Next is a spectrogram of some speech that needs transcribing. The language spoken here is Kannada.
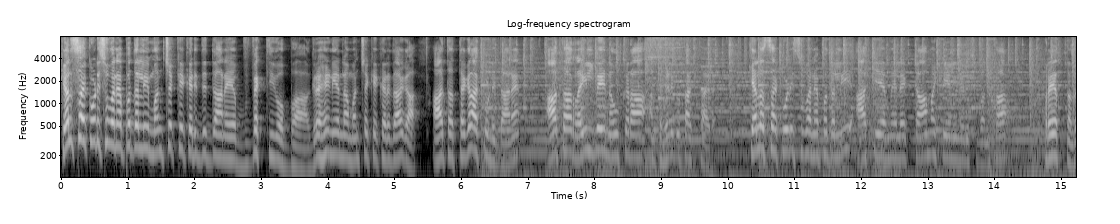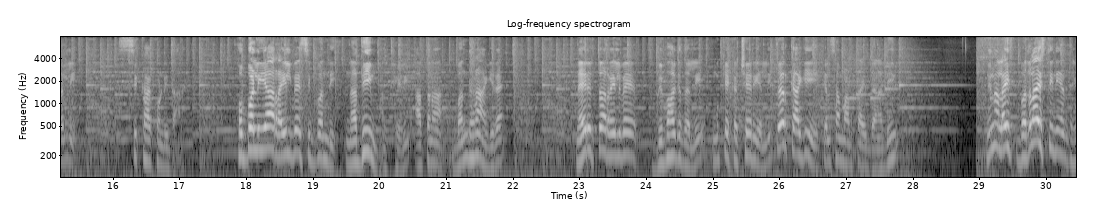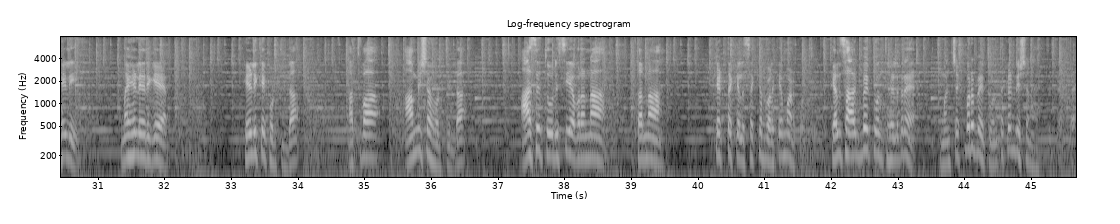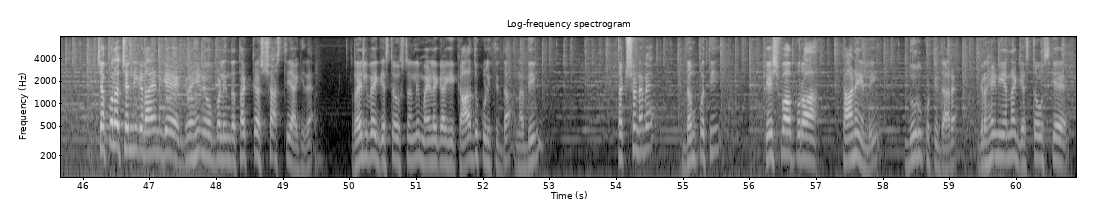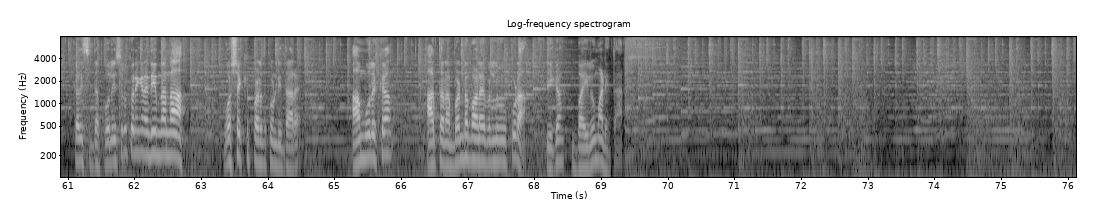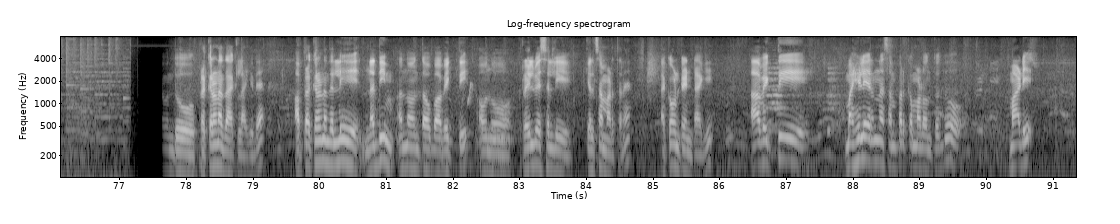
ಕೆಲಸ ಕೊಡಿಸುವ ನೆಪದಲ್ಲಿ ಮಂಚಕ್ಕೆ ಕರೆದಿದ್ದಾನೆ ವ್ಯಕ್ತಿಯೊಬ್ಬ. ಗೃಹಿಣಿಯನ್ನ ಮಂಚಕ್ಕೆ ಕರೆದಾಗ ಆತ ತೆಗೆದುಕೊಂಡಿದ್ದಾನೆ ಆತ ರೈಲ್ವೆ ನೌಕರ ಅಂತ ಹೇಳಿ ಗೊತ್ತಾಗ್ತಾ ಇದೆ. ಕೆಲಸ ಕೊಡಿಸುವ ನೆಪದಲ್ಲಿ ಆಕೆಯ ಮೇಲೆ ಕಾಮಕೇಲಿ ನಡೆಸುವಂಥ ಪ್ರಯತ್ನದಲ್ಲಿ ಸಿಕ್ಕಾಕೊಂಡಿದ್ದಾನೆ. ಹುಬ್ಬಳ್ಳಿಯ ರೈಲ್ವೆ ಸಿಬ್ಬಂದಿ ನದೀಮ್ ಅಂತ ಹೇಳಿ ಆತನ ಬಂಧನ ಆಗಿದೆ. ನೈಋತ್ಯ ರೈಲ್ವೆ ವಿಭಾಗದಲ್ಲಿ ಮುಖ್ಯ ಕಚೇರಿಯಲ್ಲಿ ಕ್ಲರ್ಕ್ ಆಗಿ ಕೆಲಸ ಮಾಡ್ತಾ ಇದ್ದ ನದೀಮ್ ನಿನ್ನ ಲೈಫ್ ಬದಲಾಯಿಸ್ತೀನಿ ಅಂತ ಹೇಳಿ ಮಹಿಳೆಯರಿಗೆ ಹೇಳಿಕೆ ಕೊಡ್ತಿದ್ದ ಅಥವಾ ಆಮಿಷ ಹೊಡ್ತಿದ್ದ, ಆಸೆ ತೋರಿಸಿ ಅವರನ್ನು ತನ್ನ ಕೆಟ್ಟ ಕೆಲಸಕ್ಕೆ ಬಳಕೆ ಮಾಡಿಕೊಡ್ತಿದ್ದ ಕೆಲಸ ಆಗಬೇಕು ಅಂತ ಹೇಳಿದ್ರೆ ಮಂಚಕ್ಕೆ ಬರಬೇಕು ಅಂತ ಕಂಡೀಷನ್ ಹಾಕ್ತಿದ್ದಂತೆ. ಚಪ್ಪಲ ಚೆನ್ನಿಗೆ ರಾಯನಿಗೆ ಗೃಹಿಣಿ ಒಬ್ಬಳಿಂದ ತಕ್ಕ ಶಾಸ್ತಿಯಾಗಿದೆ ರೈಲ್ವೆ ಗೆಸ್ಟ್ ಹೌಸ್ನಲ್ಲಿ ಮಹಿಳೆಗಾಗಿ ಕಾದು ಕುಳಿತಿದ್ದ ನದೀಮ್ ತಕ್ಷಣವೇ ದಂಪತಿ ಕೇಶವಾಪುರ ಠಾಣೆಯಲ್ಲಿ ದೂರು ಕೊಟ್ಟಿದ್ದಾರೆ. ಗೃಹಿಣಿಯನ್ನು ಗೆಸ್ಟ್ ಹೌಸ್ಗೆ ಕಳಿಸಿದ್ದ ಪೊಲೀಸರು ಕೊನೆಗೆ ನದೀಮ್ನನ್ನು ವಶಕ್ಕೆ ಪಡೆದುಕೊಂಡಿದ್ದಾರೆ. ಆ ಮೂಲಕ ಆತನ ಬಂಡವಾಳವೆಲ್ಲವೂ ಕೂಡ ಈಗ ಬಯಲು ಮಾಡಿದ್ದಾರೆ. ಒಂದು ಪ್ರಕರಣ ದಾಖಲಾಗಿದೆ. ಆ ಪ್ರಕರಣದಲ್ಲಿ ನದೀಮ್ ಅನ್ನೋವಂಥ ಒಬ್ಬ ವ್ಯಕ್ತಿ ಅವನು ರೈಲ್ವೇಸಲ್ಲಿ ಕೆಲಸ ಮಾಡ್ತಾನೆ ಅಕೌಂಟೆಂಟಾಗಿ ಆ ವ್ಯಕ್ತಿ ಮಹಿಳೆಯರನ್ನ ಸಂಪರ್ಕ ಮಾಡುವಂಥದ್ದು ಮಾಡಿ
